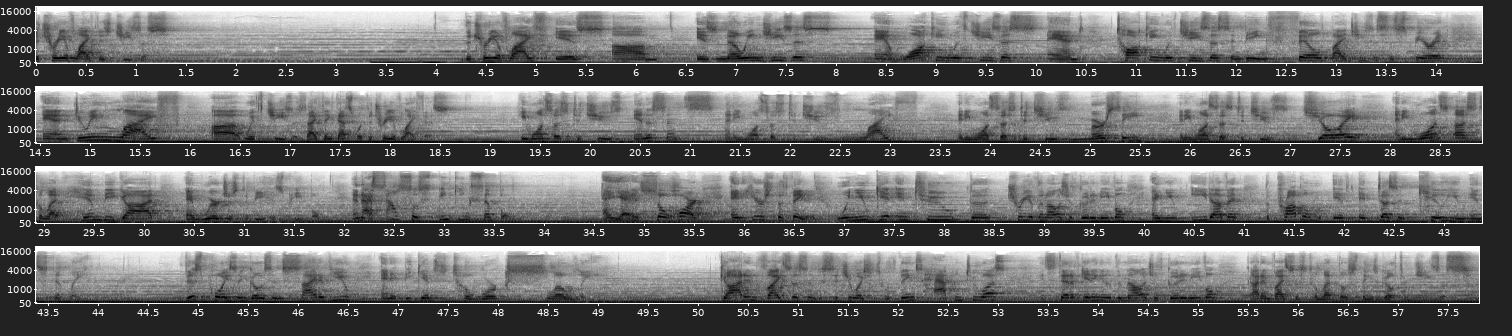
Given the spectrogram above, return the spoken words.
The tree of life is Jesus. The tree of life is, um, is knowing Jesus and walking with Jesus and talking with Jesus and being filled by Jesus' Spirit and doing life uh, with Jesus. I think that's what the tree of life is. He wants us to choose innocence and He wants us to choose life and He wants us to choose mercy and He wants us to choose joy and He wants us to let Him be God and we're just to be His people. And that sounds so stinking simple. And yet it's so hard. And here's the thing when you get into the tree of the knowledge of good and evil and you eat of it, the problem is it doesn't kill you instantly. This poison goes inside of you and it begins to work slowly. God invites us into situations where things happen to us. Instead of getting into the knowledge of good and evil, God invites us to let those things go through Jesus.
